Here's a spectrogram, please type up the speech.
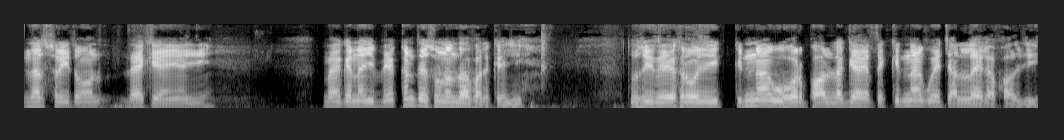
ਨਰਸਰੀ ਤੋਂ ਲੈ ਕੇ ਆਏ ਆ ਜੀ। ਮੈਂ ਕਹਿੰਦਾ ਜੀ, ਵੇਖਣ ਤੇ ਸੁਣਨ ਦਾ ਫ਼ਰਕ ਹੈ ਜੀ। ਤੁਸੀਂ ਵੇਖ ਲਓ ਜੀ, ਕਿੰਨਾ ਕੁ ਹੋਰ ਫਲ ਲੱਗਿਆ ਹੈ ਤੇ ਕਿੰਨਾ ਕੁ ਇਹ ਚੱਲ ਰਹੇਗਾ ਫਲ ਜੀ।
